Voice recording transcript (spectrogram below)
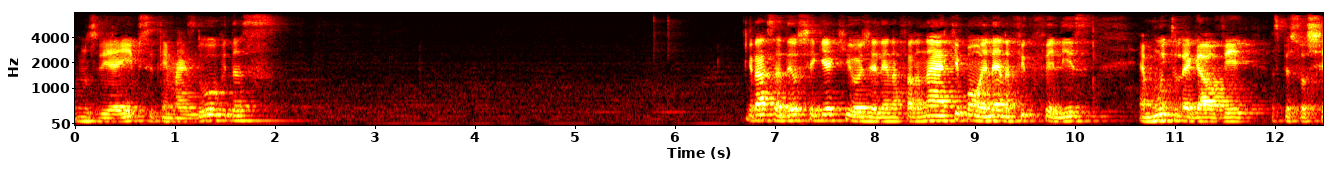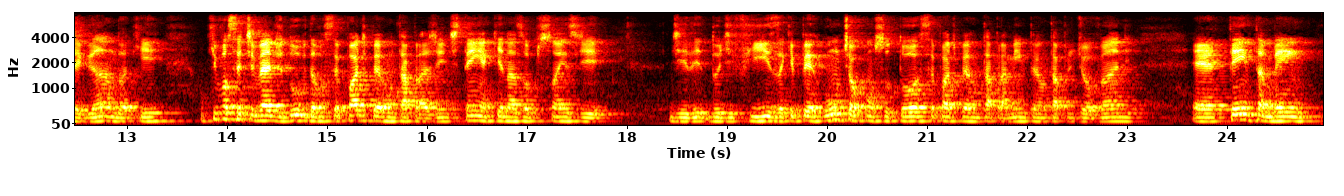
Vamos ver aí se tem mais dúvidas. Graças a Deus cheguei aqui hoje, Helena, falando: Ah, que bom, Helena, fico feliz. É muito legal ver as pessoas chegando aqui. O que você tiver de dúvida, você pode perguntar para a gente. Tem aqui nas opções de, de, do Difisa, que pergunte ao consultor. Você pode perguntar para mim, perguntar para o Giovanni. É, tem também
